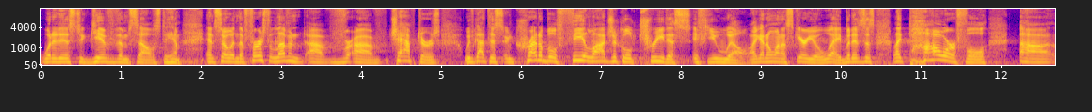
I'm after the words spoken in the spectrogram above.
what it is to give themselves to Him. And so, in the first 11 uh, uh, chapters, we've got this incredible theological treatise, if you will. Like, I don't want to scare you away, but it's this like powerful uh,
